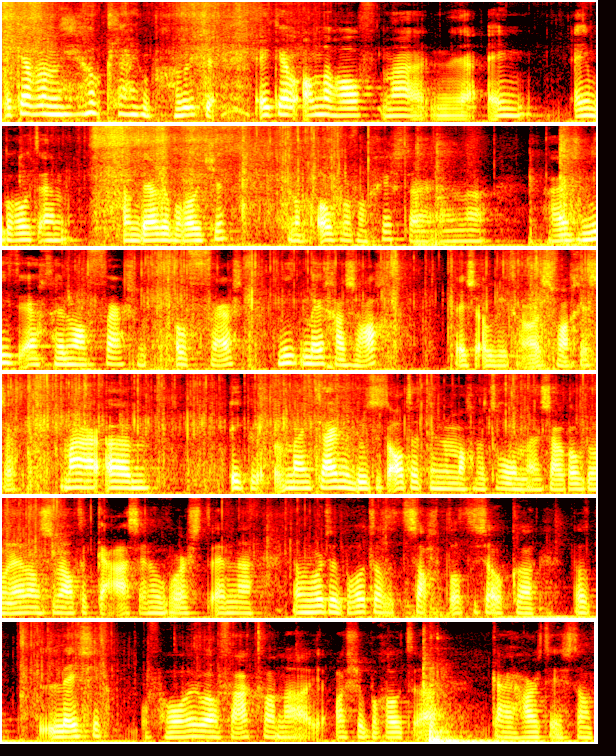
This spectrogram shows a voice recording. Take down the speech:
Ik heb een heel klein broodje. Ik heb anderhalf, maar ja, één, brood en een derde broodje nog over van gisteren. En uh, hij is niet echt helemaal vers, of vers, niet mega zacht. Deze ook niet trouwens van gisteren. Maar um, ik, mijn kleine doet het altijd in de magnetron. En zou ik ook doen. En dan smelt de kaas en de worst. En uh, dan wordt het brood altijd zacht. Dat is ook, uh, dat lees ik of hoor ik wel vaak van als je brood keihard is, dan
